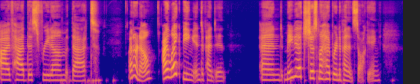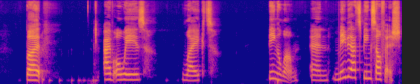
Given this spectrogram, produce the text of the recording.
I've had this freedom that I don't know. I like being independent. And maybe that's just my hyper independent talking. But I've always liked being alone. And maybe that's being selfish.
